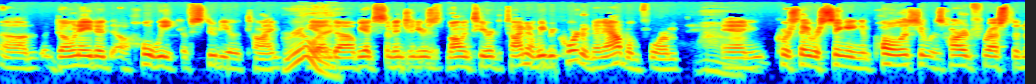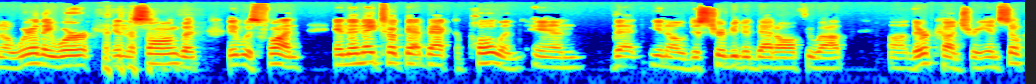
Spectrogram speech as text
um, donated a whole week of studio time. Really? And uh, we had some engineers volunteer at the time, and we recorded an album for them. Wow. And of course, they were singing in Polish. It was hard for us to know where they were in the song, but it was fun. And then they took that back to Poland, and that you know distributed that all throughout uh, their country. And so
